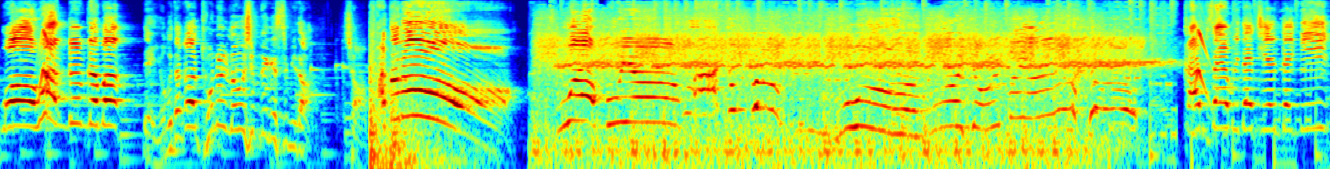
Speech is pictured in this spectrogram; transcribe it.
와, 황금 가방. 네, 여기다가 돈을 넣으시면 되겠습니다. 자, 받아라. 우와, 뭐야? 와, 돈봐. 우와, 우와, 이게 얼마야? 감사합니다 지원장님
